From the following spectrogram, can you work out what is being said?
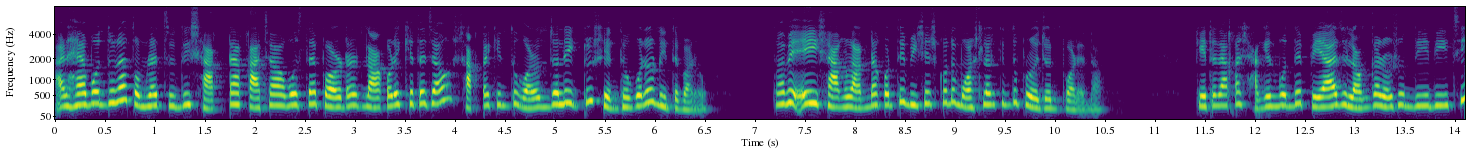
আর হ্যাঁ বন্ধুরা, তোমরা যদি শাকটা কাঁচা অবস্থায় পরোটা না করে খেতে চাও, শাকটা কিন্তু গরম জলে একটু সেদ্ধ করেও নিতে পারো। তবে এই শাক রান্না করতে বিশেষ কোনো মশলার কিন্তু প্রয়োজন পড়ে না। কেটে রাখা শাকের মধ্যে পেঁয়াজ, লঙ্কা, রসুন দিয়ে দিয়েছি।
